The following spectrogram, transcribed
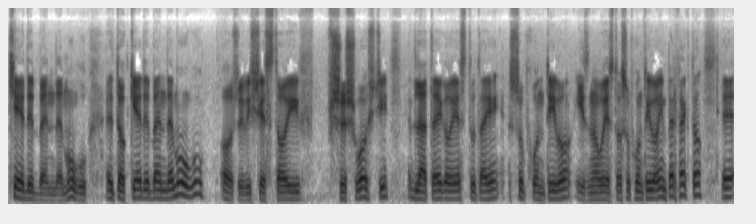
kiedy będę mógł. To kiedy będę mógł, oczywiście stoi w przyszłości, dlatego jest tutaj subjuntivo i znowu jest to subjuntivo imperfecto, e,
